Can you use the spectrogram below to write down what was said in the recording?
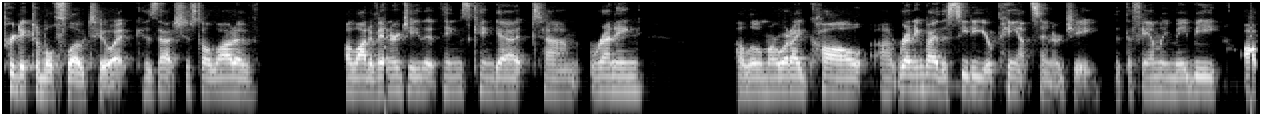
predictable flow to it because that's just a lot of a lot of energy that things can get um, running a little more what I'd call uh, running by the seat of your pants energy that the family may be operating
